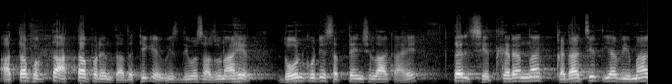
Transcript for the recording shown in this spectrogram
आता फक्त आत्तापर्यंत आता ठीक आहे वीस दिवस अजून आहेत. दोन कोटी सत्त्याऐंशी लाख आहे. तर शेतकऱ्यांना कदाचित या विमा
